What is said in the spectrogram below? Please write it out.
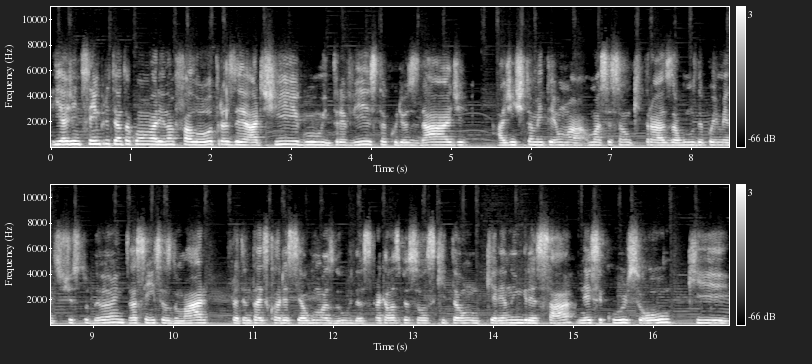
e a gente sempre tenta, como a Marina falou, trazer artigo, entrevista, curiosidade. A gente também tem uma, uma sessão que traz alguns depoimentos de estudantes das ciências do mar para tentar esclarecer algumas dúvidas para aquelas pessoas que estão querendo ingressar nesse curso ou que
